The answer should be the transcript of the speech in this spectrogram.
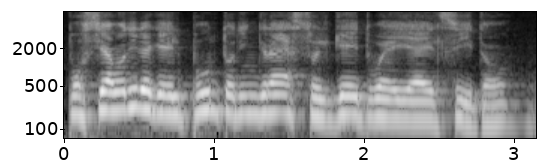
possiamo dire che il punto d'ingresso, il gateway è il sito?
